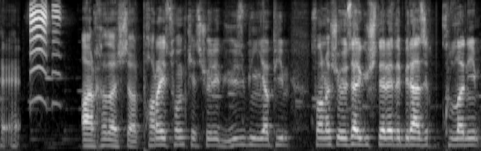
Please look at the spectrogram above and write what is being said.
Arkadaşlar parayı son kez şöyle bir 100 bin yapayım. Sonra şu özel güçlere de birazcık kullanayım.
